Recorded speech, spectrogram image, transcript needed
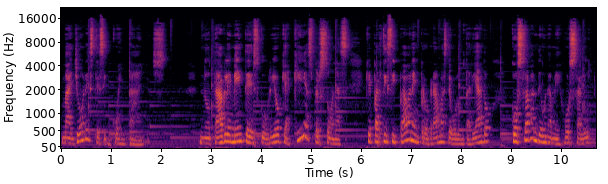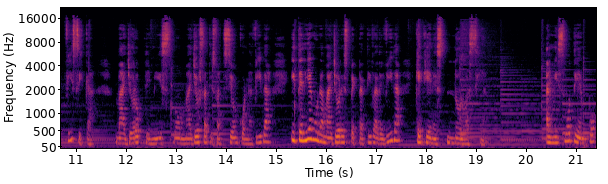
mayores de 50 años. Notablemente descubrió que aquellas personas que participaban en programas de voluntariado gozaban de una mejor salud física, mayor optimismo, mayor satisfacción con la vida y tenían una mayor expectativa de vida que quienes no lo hacían. Al mismo tiempo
